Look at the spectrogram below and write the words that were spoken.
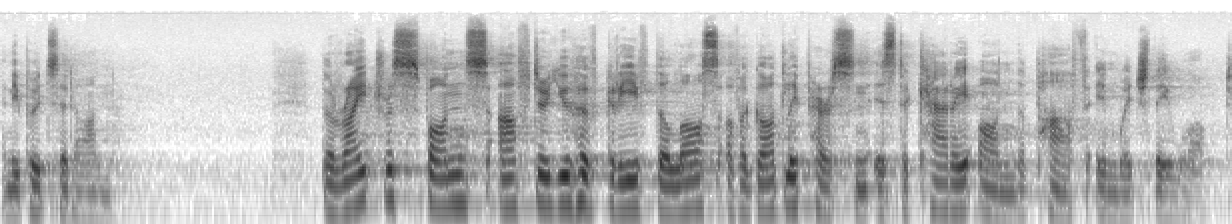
and he puts it on. The right response after you have grieved the loss of a godly person is to carry on the path in which they walked.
